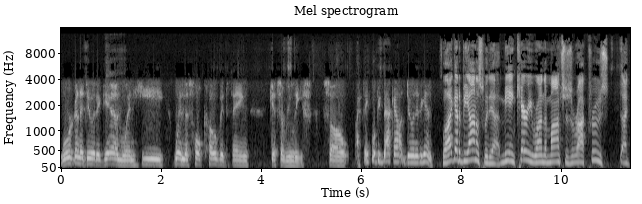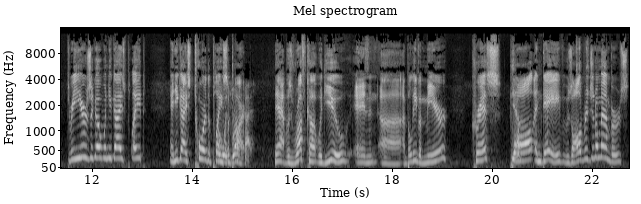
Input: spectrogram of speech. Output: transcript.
we're going to do it again when he, when this whole COVID thing gets a relief. So I think we'll be back out doing it again. Well, I got to be honest with you. Me and Kerry were on the Monsters of Rock cruise uh, three years ago when you guys played, and you guys tore the place Oh, apart. Rough. Yeah, it was Rough Cutt with you and uh, I believe Amir, Chris, Paul, and Dave. It was all original members.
